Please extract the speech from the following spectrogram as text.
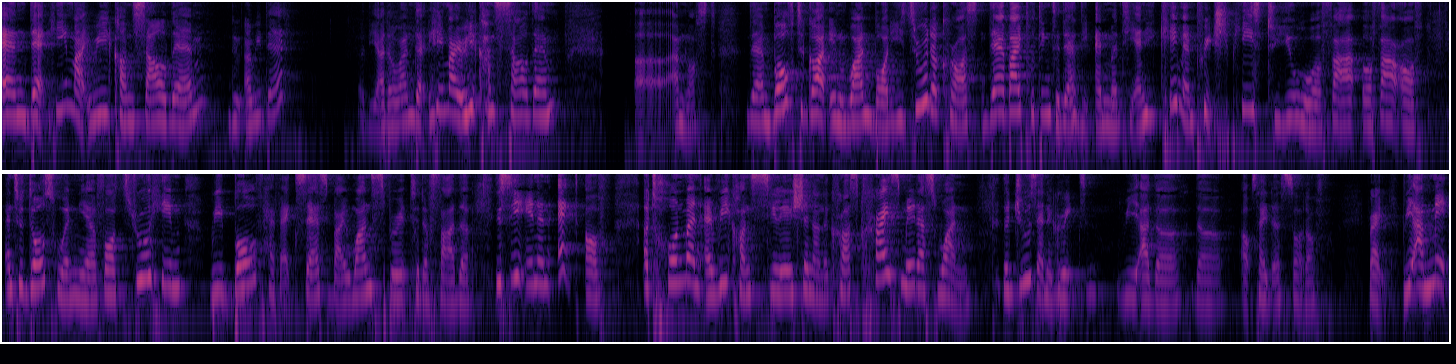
and that he might reconcile them. Do, are we there? The other one, that he might reconcile them. Uh, I'm lost them both to God in one body through the cross, thereby putting to death the enmity. And he came and preached peace to you who were far, were far off and to those who are near. For through him we both have access by one Spirit to the Father. You see, in an act of atonement and reconciliation on the cross, Christ made us one. The Jews and the Greeks, we are the, the outsiders, sort of. Right? We are made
